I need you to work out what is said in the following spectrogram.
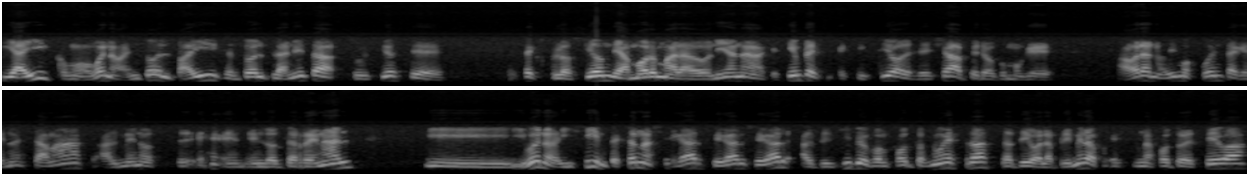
y ahí, como bueno, en todo el país, en todo el planeta, surgió ese, esa explosión de amor maradoniana que siempre existió desde ya, pero como que ahora nos dimos cuenta que no está más, al menos en lo terrenal, y, bueno, y sí, empezaron a llegar, llegar, llegar, al principio con fotos nuestras, ya te digo, la primera es una foto de Seba,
